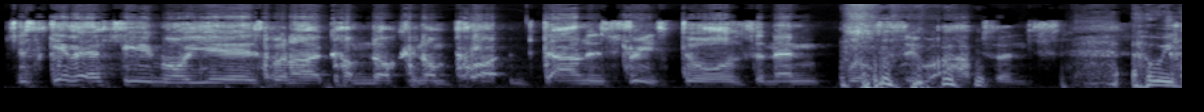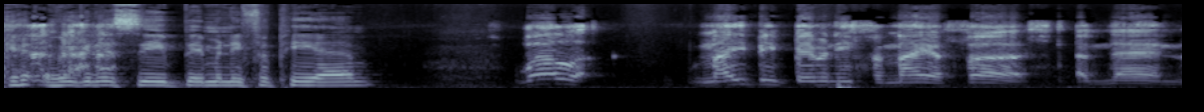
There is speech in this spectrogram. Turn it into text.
Just give it a few more years when I come knocking on Pro- Downing Street's doors, and then we'll see what happens. Are we, are we going to see Bimini for PM? Well, maybe Bimini for mayor first, and then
